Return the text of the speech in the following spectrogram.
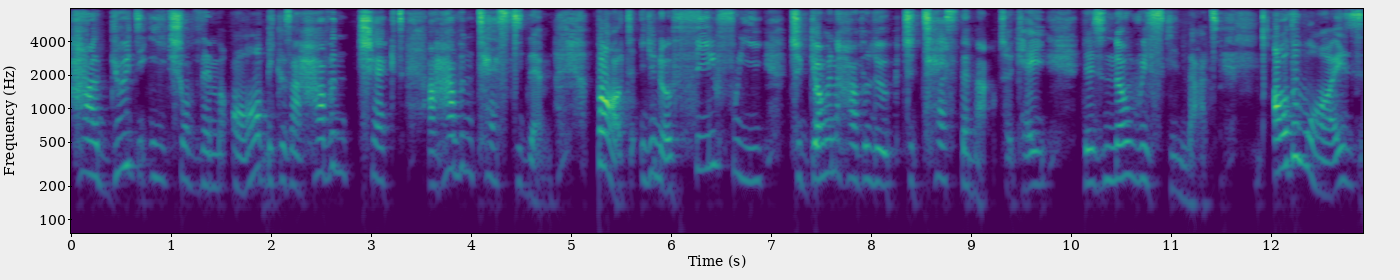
how good each of them are because I haven't checked, I haven't tested them. But, you know, feel free to go and have a look to test them out, okay? There's no risk in that. Otherwise,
